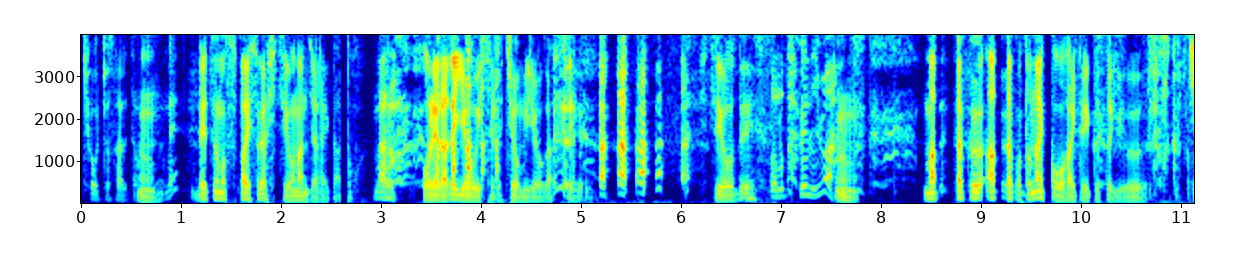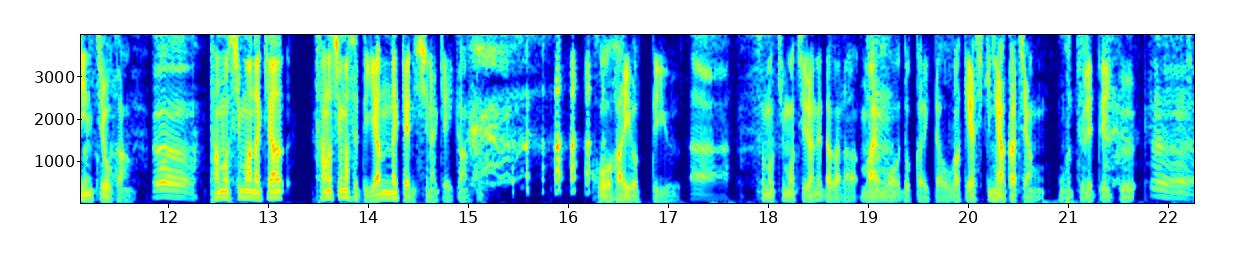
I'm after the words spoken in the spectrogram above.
強調されてうんますよね、、別のスパイスが必要なんじゃないかと。なるほ俺らで用意する調味料がっていう。必要で。ど、そのためには、うん、全く会ったことない後輩と行くという 緊張感。うん。楽しまなきゃ楽しませてやんなきゃにしなきゃいかんと。後輩をっていう。あその気持ちだねだから前もどっかで言ったお化け屋敷に赤ちゃんを連れていくあうんうん。はい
